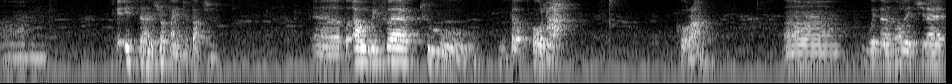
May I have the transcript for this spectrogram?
Um, it's a short introduction. Uh, but I will refer to the Holy Quran uh, with the knowledge that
